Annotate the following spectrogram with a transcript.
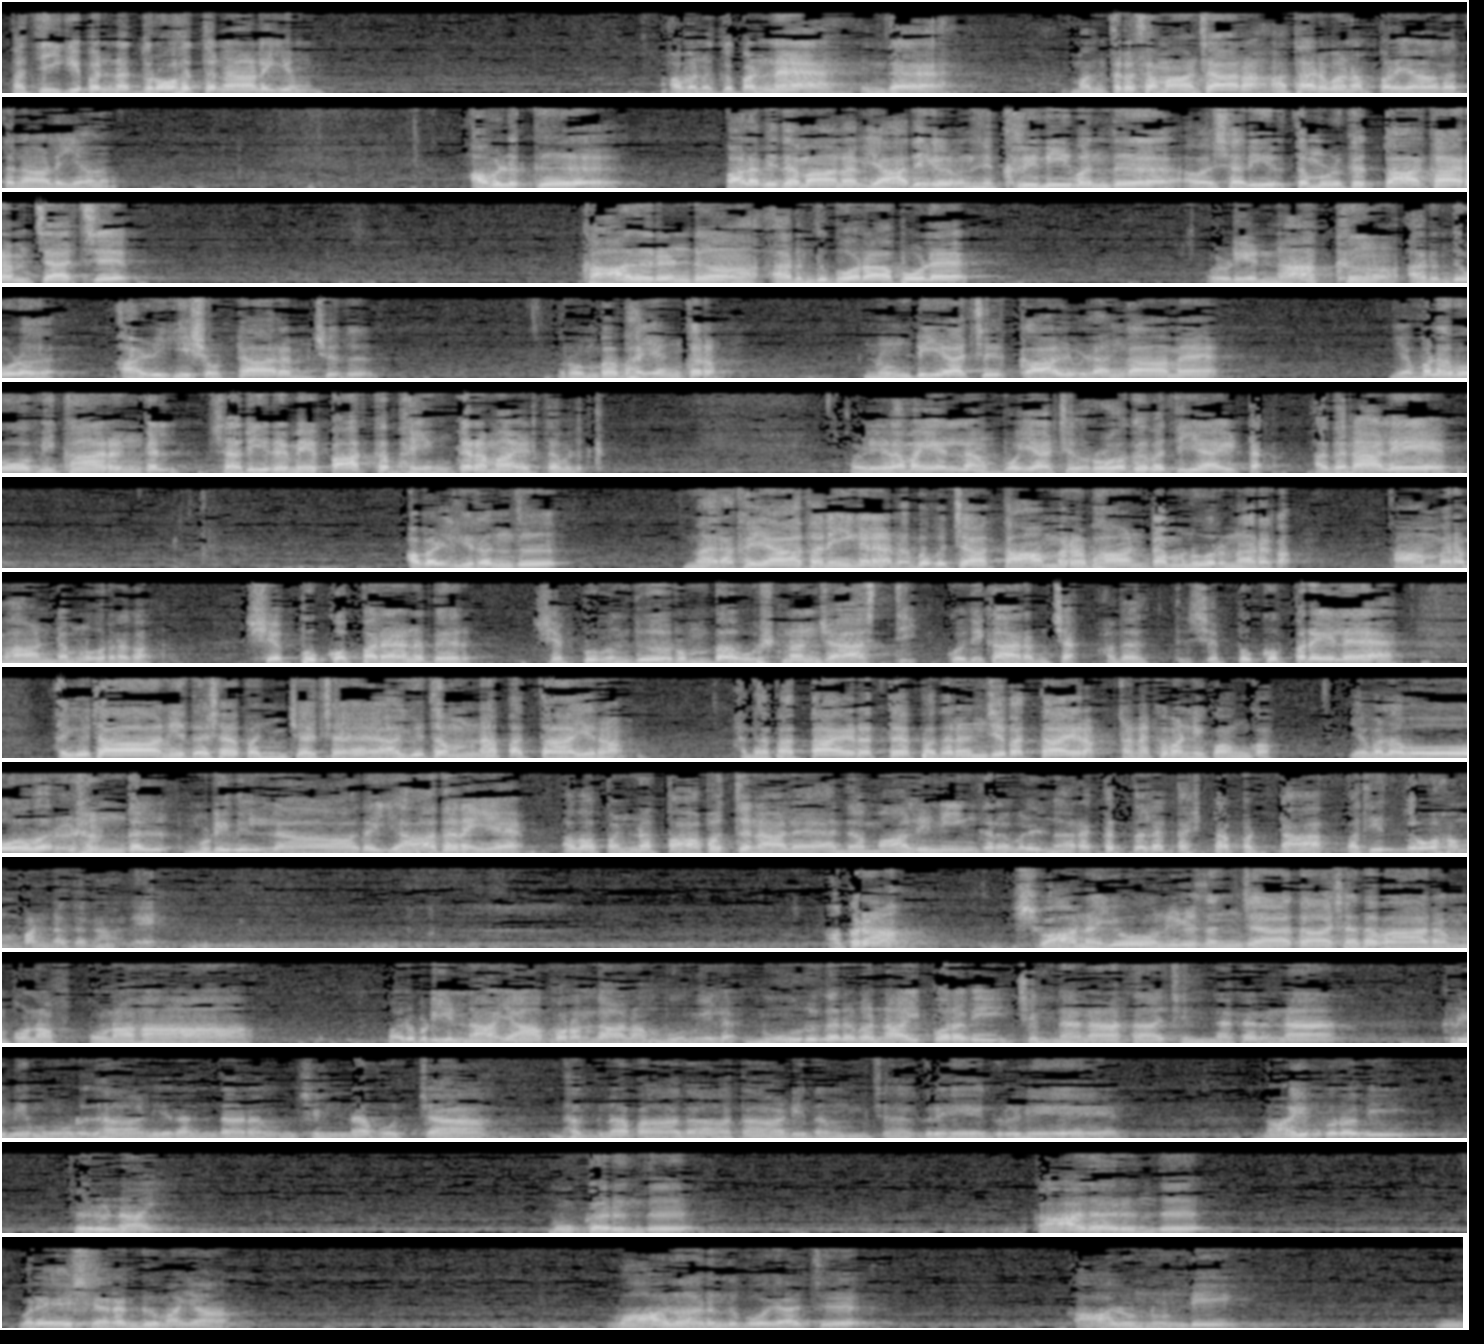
பத்திக்கு பண்ண துரோகத்தினாலையும் அவனுக்கு பண்ண இந்த மந்திர சமாச்சாரம் அதர்வன பிரயோகத்தினாலையும் அவளுக்கு பலவிதமான வியாதிகள் வந்து கிருமி வந்து அவ சரீரத்தை முழுக்க தாக்க ஆரம்பிச்சாச்சு. காது ரெண்டும் அருந்து போறா போல. அவளுடைய நாக்கும் அருந்து விட அழுகி சொட்ட ஆரம்பிச்சது. ரொம்ப பயங்கரம். நொண்டியாச்சு கால் விளங்காம. எவ்வளவோ விகாரங்கள் சரீரமே பார்க்க பயங்கரமா எடுத்தவளுக்கு. அவள் இளமையெல்லாம் போயாச்சு ரோகவதியா ஆயிட்டா அதனாலே அவள் இறந்து நரகயாதனைகள் அனுபவிச்சா தாமிரபாண்டம்னு ஒரு நரகம். தாமிரபாண்டம்னு ஒரு ரகம். செப்பு கொப்பரைன்னு பேர். செப்பு வந்து ரொம்ப உஷ்ணம் ஜாஸ்தி கொதிக்க ஆரம்பிச்சா. அந்த செப்பு கொப்பரையில அயுதானி தச பஞ்சச்ச அயுதம்னா பத்தாயிரம். அந்த பத்தாயிரத்தை பதினஞ்சு பத்தாயிரம். கணக்கு பண்ணிக்கோங்க. எவ்வளவோ வருஷங்கள் முடிவில்லாத யாதனைய அவ பண்ண பாபத்தினால அந்த மாலினிங்கிறவள் நரக்கத்துல கஷ்டப்பட்டா பதி துரோகம் பண்ணதுனாலே. அப்புறம் ஸ்வானயோ நிழுசஞ்சாதா சதவாரம் புனః புனஹா. மறுபடியும் நாயா பிறந்தாலாம் பூமியில. நூறு தடவை நாய் புறவி. சின்னநாகா சின்ன கர்ணா கிருமி மூர்தா நிரந்தரம் சின்ன பூச்சா. பக்னபாதா தாடிதம் ச கிரே கிரே நாய் புறவி பெருநாய். மூக்கருந்து காதருந்து ஒரே ஷரங்குமயம் வாலும் அருந்து போயாச்சு. காலும் நொண்டி. ஊ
